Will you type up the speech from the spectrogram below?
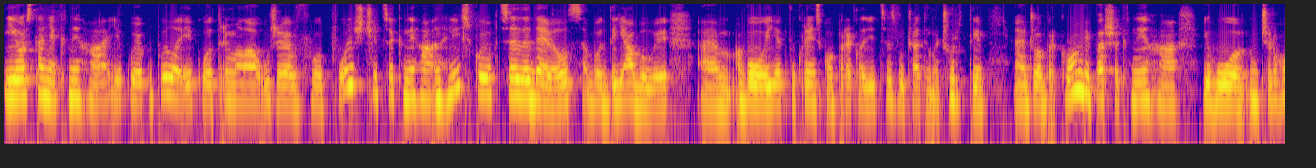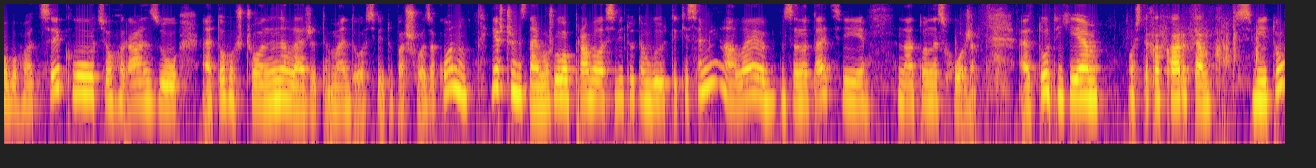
І остання книга, яку я купила, яку отримала уже в Польщі, це книга англійською. Це The Devils або Дияволи, ем, або як в українському перекладі це звучатиме чорти е, Джо Аберкромбі. Перша книга його чергового циклу цього разу е, того, що не належатиме до світу першого закону. Я ще не знаю, можливо, правила світу там будуть такі самі, але з анотації на то не схоже. Е, Тут є ось така карта світу.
